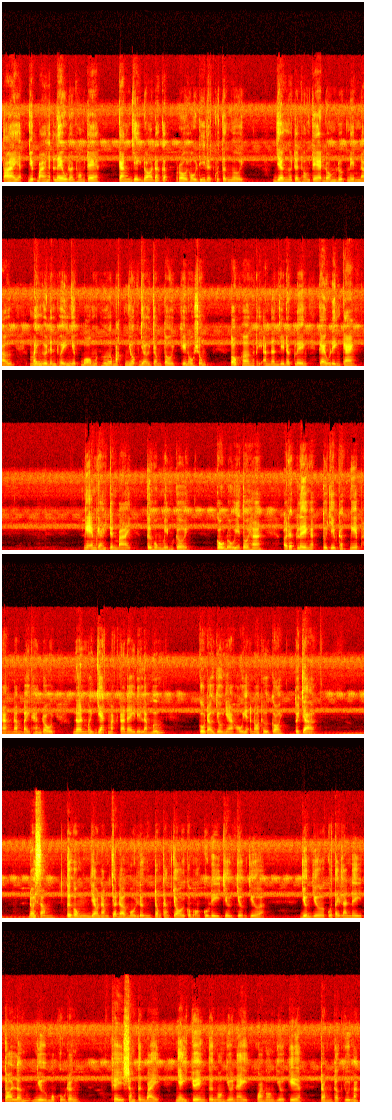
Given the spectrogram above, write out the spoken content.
Tại Nhật Bản leo lên hòn tre, căng dây đo đất rồi hỏi lý lịch của từng người. Dân ở trên hòn tre đón rước niềm nở. Mấy người lính thủy Nhật bổn hứa bắt nhốt vợ chồng tôi khi nổ súng. Tốt hơn thì anh nên về đất liền, kẻo liên can. Nghe em gái trình bày, Tư Hùng mỉm cười. Cô đuổi tôi hả? Ở đất liền á, tôi chịu thất nghiệp hàng năm 7 tháng rồi nên mới giác mặt ra đây để làm mướn. Cô trở vô nhà hỏi nó thử coi, tôi chờ. Nói xong, Tư Hùng vào nằm cho đỡ mỗi lưng trong căn chòi của bọn cu ly chữ trường dừa. Giường dừa của Tây Lan Ni to lớn như một khu rừng. Khỉ sống từng bầy, nhảy chuyền từ ngọn dừa này qua ngọn dừa kia, trông thật vui mắt.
